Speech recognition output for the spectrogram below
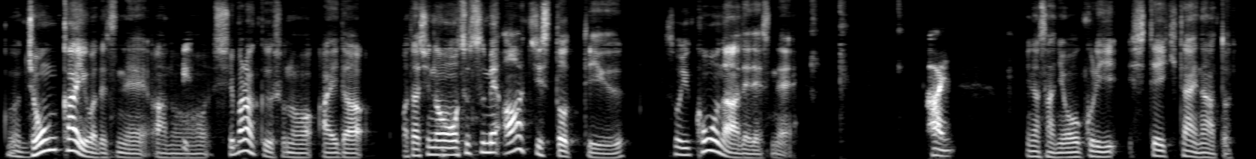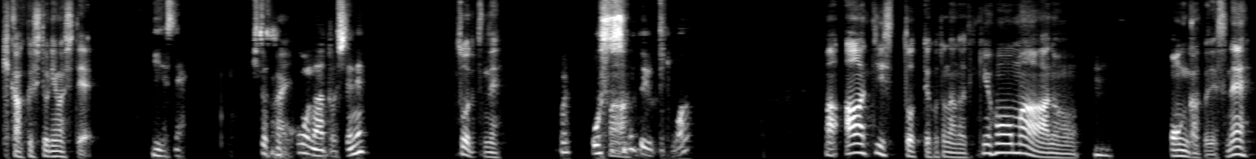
このジョン会はですね、あの、しばらくその間、私のおすすめアーティストっていう、そういうコーナーでですね、はい。皆さんにお送りしていきたいなと企画しておりまして、いいですね。一つのはいコーナーとしてね。そうですね。これ、おすすめということは？まあ、アーティストってことなので、基本、まあ、あの、うん音楽ですね。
